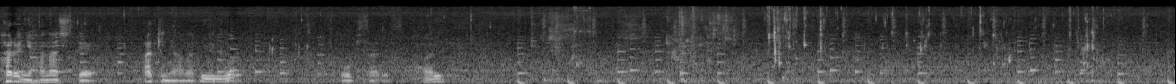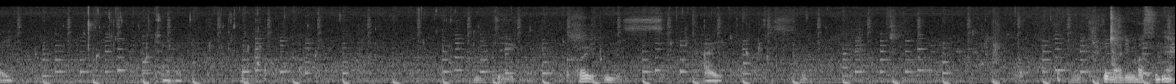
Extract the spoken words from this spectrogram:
春に離して秋に上がってくる大きさです。はいはい。こっちの方でっかいですはい大きくなりますね。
